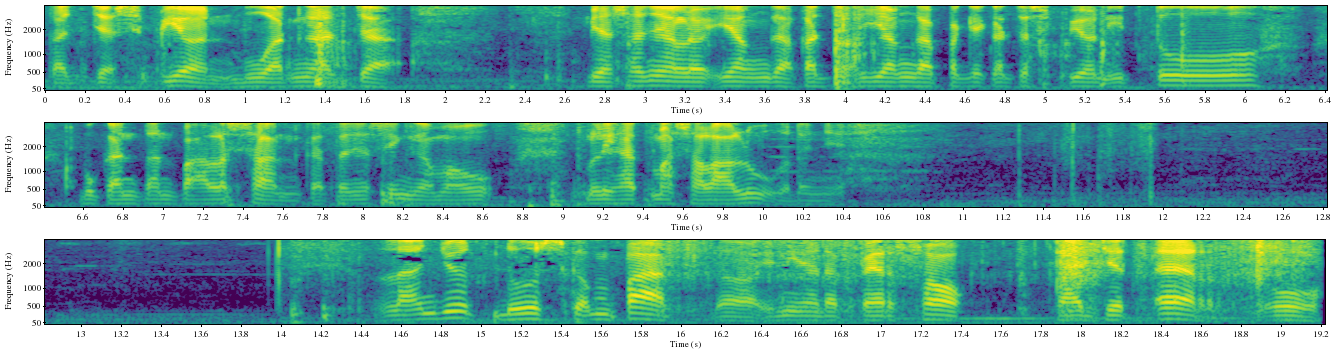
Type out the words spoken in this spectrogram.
Kaca spion buat ngaca. Biasanya yang nggak kaca yang nggak pakai kaca spion itu bukan tanpa alasan. Katanya sih nggak mau melihat masa lalu katanya. Lanjut dos keempat. Oh, ini ada persok. KZR oh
